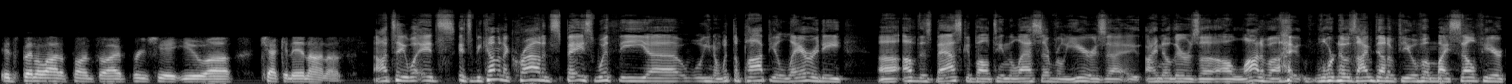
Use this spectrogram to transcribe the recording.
it's been a lot of fun. So I appreciate you uh, checking in on us. I'll tell you what, it's it's becoming a crowded space with the uh, you know with the popularity uh, of this basketball team the last several years. Uh, I know there's a, a lot of, uh, Lord knows I've done a few of them myself here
